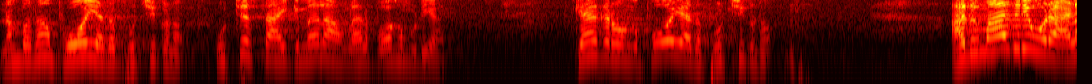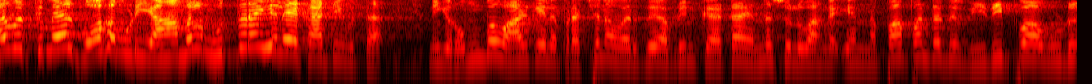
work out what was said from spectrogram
நம்ம தான் போய் அதை பிடிச்சிக்கணும். உச்சஸ்தாய்க்கு மேலே அவங்களால போக முடியாது. கேட்குறவங்க போய் அதை பிடிச்சிக்கணும். அது மாதிரி ஒரு அளவுக்கு மேல் போக முடியாமல் முத்திரையிலே காட்டி விட்டார். நீங்கள் ரொம்ப வாழ்க்கையில் பிரச்சனை வருது அப்படின்னு கேட்டால் என்ன சொல்லுவாங்க? என்னப்பா பண்ணுறது விதிப்பா விடு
